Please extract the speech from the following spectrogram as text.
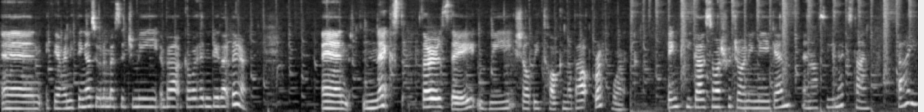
And if you have anything else you want to message me about, go ahead and do that there. And next Thursday, we shall be talking about breath work. Thank you guys so much for joining me again, and I'll see you next time. Bye.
